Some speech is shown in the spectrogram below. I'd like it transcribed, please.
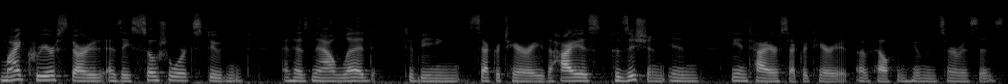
My career started as a social work student and has now led to being secretary, the highest position in the entire Secretariat of Health and Human Services.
